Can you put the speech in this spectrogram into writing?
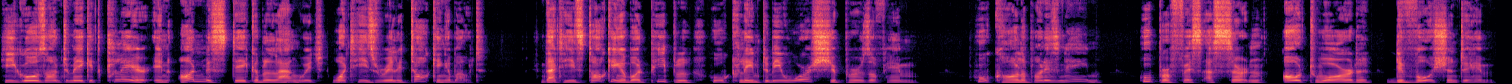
he goes on to make it clear in unmistakable language what he's really talking about. That he's talking about people who claim to be worshippers of him, who call upon his name, who profess a certain outward devotion to him,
